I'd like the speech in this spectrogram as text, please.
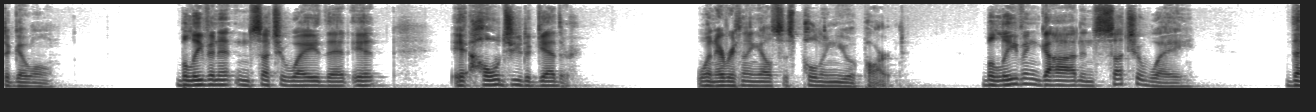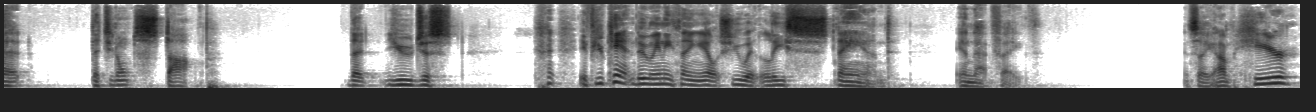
to go on. Believing it in such a way that it, it holds you together when everything else is pulling you apart. Believing God in such a way that, that you don't stop, that you just, if you can't do anything else, you at least stand in that faith and say, I'm here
